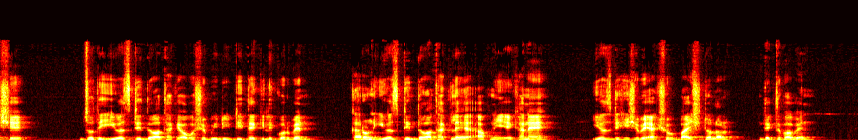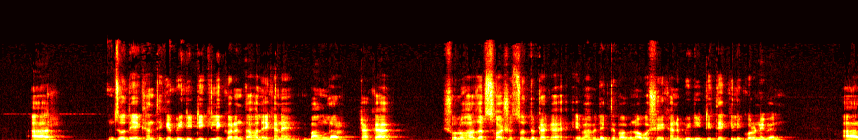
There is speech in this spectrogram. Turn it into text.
এসে যদি ইউএসডি দেওয়া থাকে, অবশ্যই বিডিটিতে ক্লিক করবেন। কারণ ইউএসডি দেওয়া থাকলে আপনি এখানে ইউএসডি হিসেবে একশো বাইশ ডলার দেখতে পাবেন। আর যদি এখান থেকে বিডিটি ক্লিক করেন, তাহলে এখানে বাংলার টাকা ষোলো হাজার ছয়শো চোদ্দ টাকা এভাবে দেখতে পাবেন। অবশ্যই এখানে বিডিটিতে ক্লিক করে নেবেন। আর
